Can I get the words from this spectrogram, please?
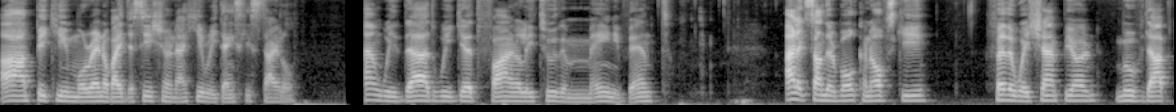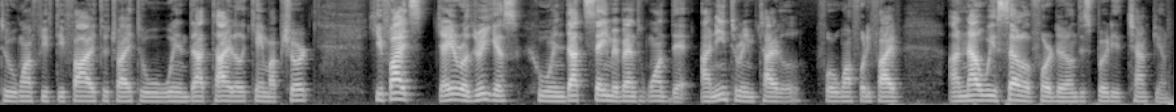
I'm picking Moreno by decision, and he retains his title. And with that, we get finally to the main event. Alexander Volkanovski, featherweight champion, moved up to 155 to try to win that title, came up short. He fights Yair Rodriguez, who in that same event won the, an interim title for 145, and now we settle for the undisputed champion.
